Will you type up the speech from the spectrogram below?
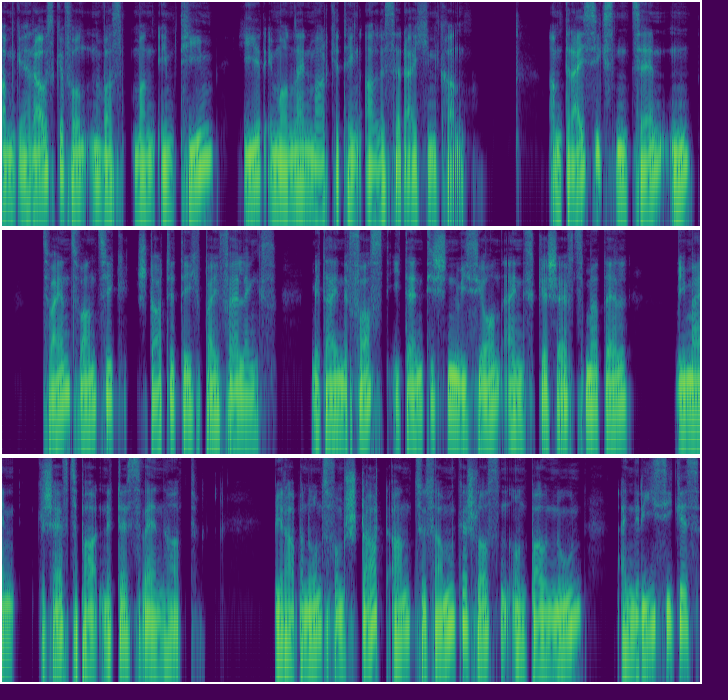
haben herausgefunden, was man im Team hier im Online-Marketing alles erreichen kann. Am 30.10.22 startete ich bei Phalanx mit einer fast identischen Vision eines Geschäftsmodells, wie mein Geschäftspartner der Sven hat. Wir haben uns vom Start an zusammengeschlossen und bauen nun ein riesiges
